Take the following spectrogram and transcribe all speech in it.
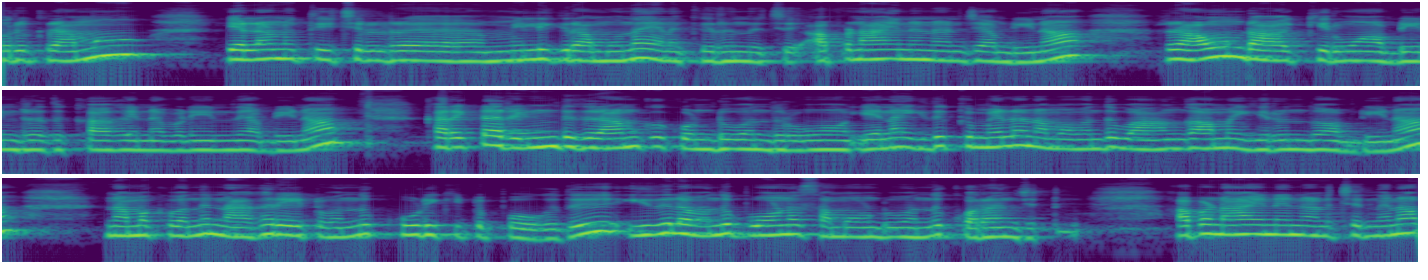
ஒரு கிராமும் எழுநூற்றி சில்லற மில்லிகிராமும் தான் எனக்கு இருந்துச்சு. அப்போ நான் என்ன நினச்சேன் அப்படின்னா ரவுண்ட் ஆக்கிடுவோம் அப்படின்றதுக்காக என்ன பண்ணியிருந்தேன் அப்படின்னா கரெக்டாக ரெண்டு கிராமுக்கு கொண்டு வந்துடுவோம் ஏன்னா இதுக்கு மேலே நம்ம வந்து வாங்காமல் இருந்தோம் அப்படின்னா நமக்கு வந்து நகை ரேட்டு வந்து கூடிக்கிட்டு போகுது. இதில் வந்து போனஸ் அமௌண்ட்டும் வந்து குறைஞ்சிட்டு. அப்போ நான் என்ன நினச்சிருந்தேன்னா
